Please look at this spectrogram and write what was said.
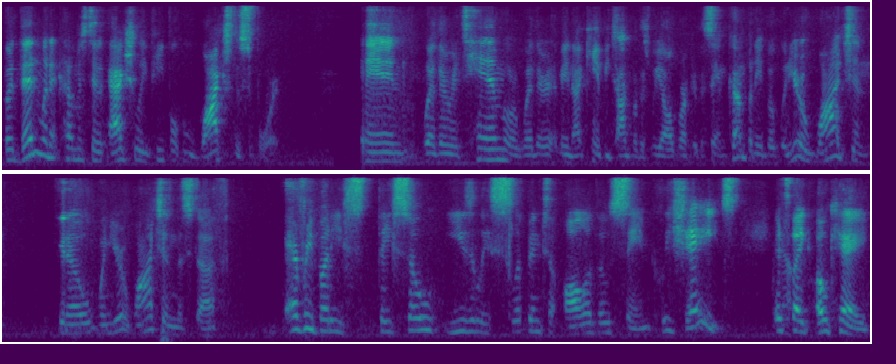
But then, when it comes to actually people who watch the sport, and whether it's him or whether I mean, I can't be talking about this. We all work at the same company, but when you're watching you know, when you're watching the stuff, everybody they so easily slip into all of those same cliches. It's like, okay,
